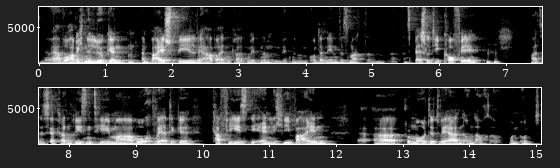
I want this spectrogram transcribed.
ja, wo habe ich eine Lücke? Ein, ein Beispiel, wir arbeiten gerade mit einem, mit einem Unternehmen, das macht ein, ein Specialty Coffee. Mhm. Also ist ja gerade ein Riesenthema, hochwertige Kaffees, die ähnlich wie Wein äh, äh, promoted werden und auch und, und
